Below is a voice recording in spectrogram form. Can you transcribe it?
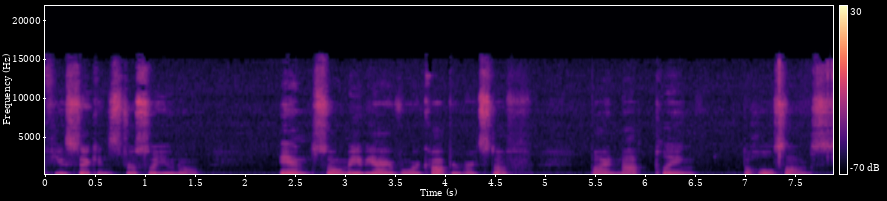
a few seconds just so you know. And so maybe I avoid copyright stuff by not playing the whole songs.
